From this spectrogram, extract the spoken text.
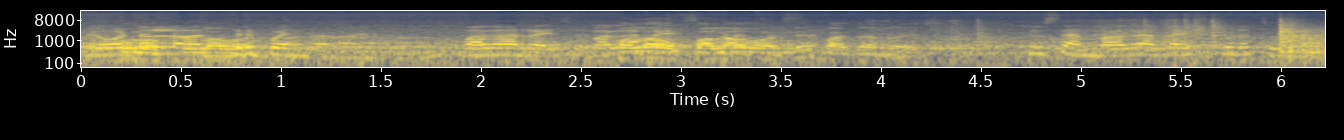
మీ హోటల్లో. అదిరిపోయింది బగార్ రైస్ బగర్ రైస్ చూసాను. బగార్ రైస్. కూడా చూసాను.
